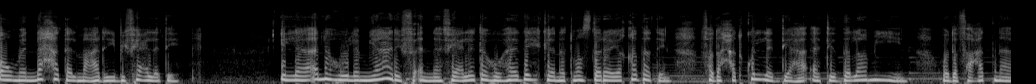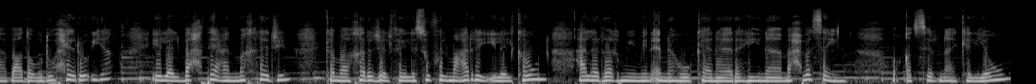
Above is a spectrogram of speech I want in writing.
أو من نحت المعري بفعلته. إلا أنه لم يعرف أن فعلته هذه كانت مصدر يقظة فضحت كل ادعاءات الظلاميين ودفعتنا بعد وضوح الرؤية إلى البحث عن مخرج كما خرج الفيلسوف المعري إلى الكون على الرغم من أنه كان رهين محبسين. وقد صرنا كاليوم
